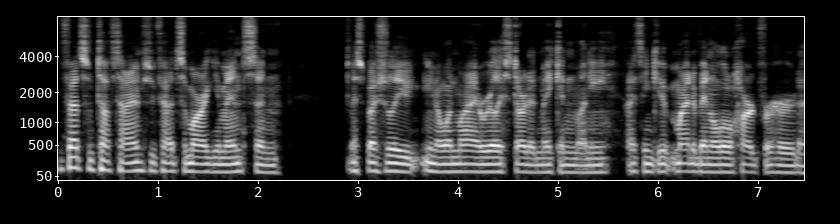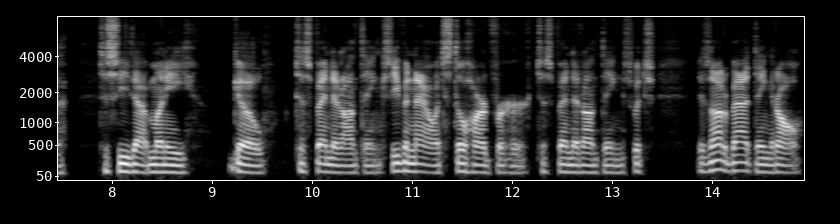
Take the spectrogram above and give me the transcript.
we've had some tough times. We've had some arguments, and especially you know when Mya really started making money, I think it might have been a little hard for her to to see that money go to spend it on things. Even now, it's still hard for her to spend it on things, which is not a bad thing at all.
